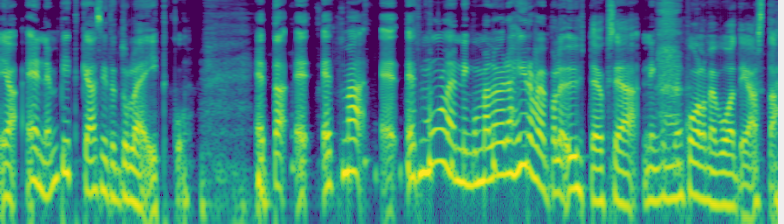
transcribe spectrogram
ja ennen pitkää siitä tulee itku. Että et, et mä, et, et mulle niin mä löydän hirveän paljon yhteyksiä niin mun kolmevuotiaasta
